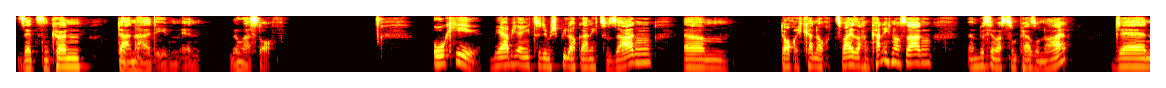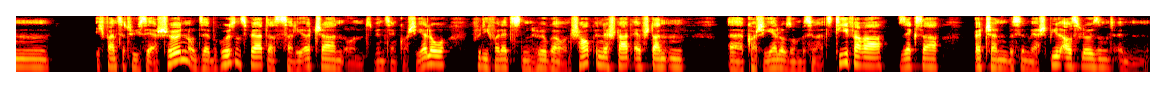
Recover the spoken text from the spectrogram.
setzen können. Dann halt eben in Müngersdorf. Okay, mehr habe ich eigentlich zu dem Spiel auch gar nicht zu sagen. Ähm, doch, ich kann noch zwei Sachen kann ich noch sagen. Ein bisschen was zum Personal. Denn ich fand es natürlich sehr schön und sehr begrüßenswert, dass Sally Oetschan und Vincent Cosciello für die verletzten Höger und Schaub in der Startelf standen. Äh, Cosciello so ein bisschen als tieferer Sechser, Oetschan ein bisschen mehr spielauslösend in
